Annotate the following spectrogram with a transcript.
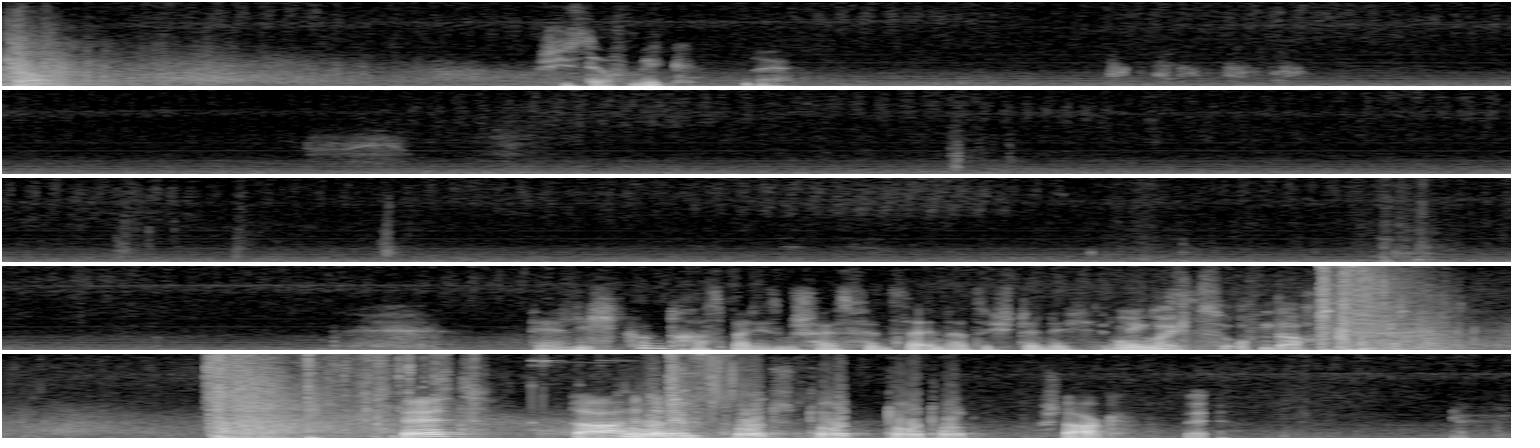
Ja. Schießt der auf mich? Nee. Der Lichtkontrast bei diesem Scheißfenster ändert sich ständig. Oh, rechts auf dem Dach. Hit. Da hinter dem. Tot, tot, tot, tot. Stark. Nee.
